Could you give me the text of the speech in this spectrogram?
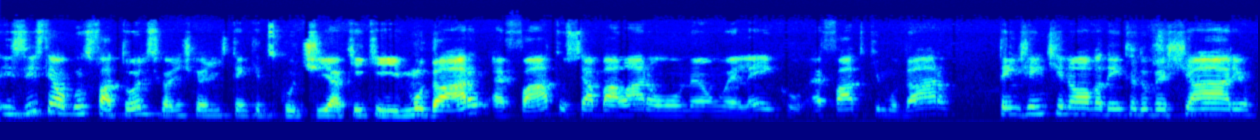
existem alguns fatores que a, gente, que a gente tem que discutir aqui que mudaram, é fato. Se abalaram ou não o elenco, é fato que mudaram. Tem gente nova dentro do vestiário.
